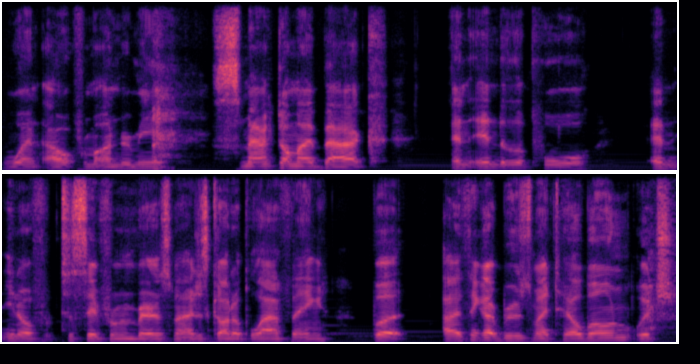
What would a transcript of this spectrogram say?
went out from under me, smacked on my back, and into the pool. And you know, for, to save from embarrassment, I just got up laughing. But I think I bruised my tailbone, which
